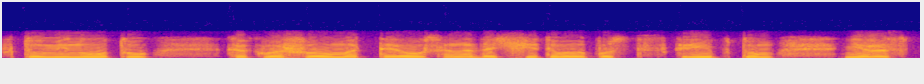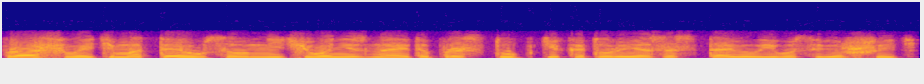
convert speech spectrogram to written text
В ту минуту, как вошел Матеус, она дочитывала постскриптум «Не расспрашивайте Матеуса, он ничего не знает о проступке, который я заставил его совершить».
